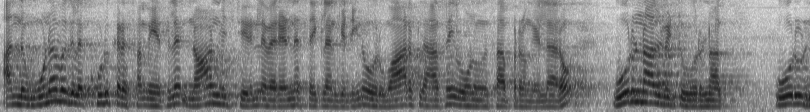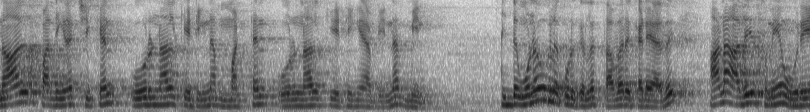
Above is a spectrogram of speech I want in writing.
அந்த உணவுகளை கொடுக்குற சமயத்தில் நான் வெஜிடேரியனில் வேறு என்ன சேர்க்கலான்னு கேட்டிங்கன்னா ஒரு வாரத்தில் அசைவ உணவு சாப்பிட்றவங்க எல்லாரும் ஒரு நாள் விட்டு ஒரு நாள் ஒரு நாள் பார்த்தீங்கன்னா சிக்கன் ஒரு நாள் கேட்டிங்கன்னா மட்டன் ஒரு நாள் கேட்டிங்க அப்படின்னா மீன். இந்த உணவுகளை கொடுக்கறதுல தவறு கிடையாது. ஆனால் அதே சமயம் ஒரே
